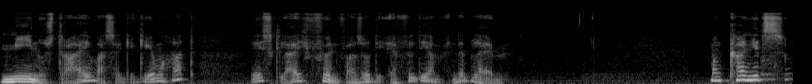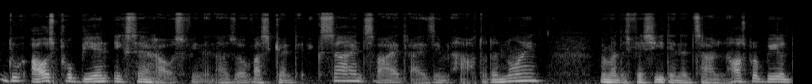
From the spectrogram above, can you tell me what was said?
minus 3, was er gegeben hat, ist gleich 5, also die Äpfel, die am Ende bleiben. Man kann jetzt durch Ausprobieren x herausfinden, also was könnte x sein, 2, 3, 7, 8 oder 9. Wenn man das verschiedene Zahlen ausprobiert,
